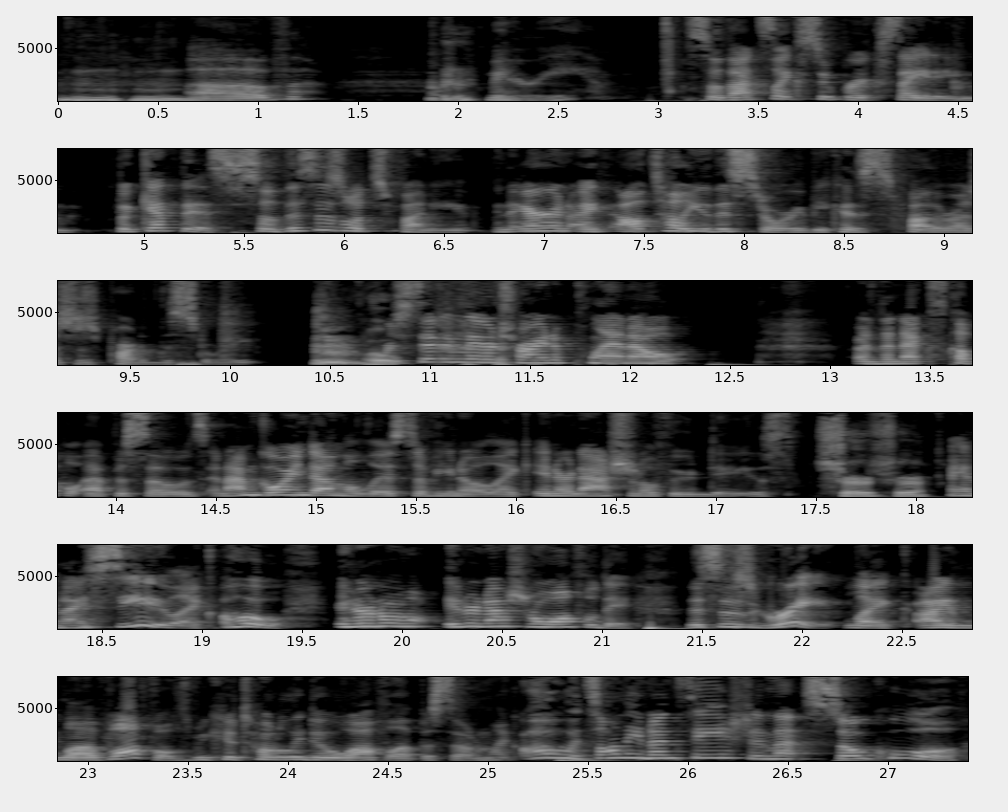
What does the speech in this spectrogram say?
Mm-hmm. of Mary. So that's like super exciting. But get this. So this is what's funny. And Aaron, I, I'll tell you this story because Father Raj is part of the story. Oh. We're sitting there trying to plan out the next couple episodes, and I'm going down the list of you know like international food days Sure, sure. and I see like, oh, Interna- International Waffle Day. This is great. Like, I love waffles. We could totally do a waffle episode. I'm like, oh, it's on the Annunciation. That's so cool.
